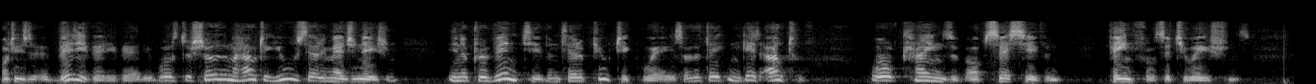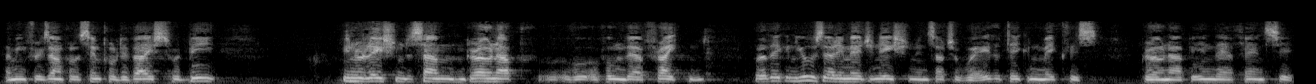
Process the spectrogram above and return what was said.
what is very, very valuable is to show them how to use their imagination in a preventive and therapeutic way so that they can get out of all kinds of obsessive and painful situations. I mean, for example, a simple device would be in relation to some grown up of whom they're frightened, where they can use their imagination in such a way that they can make this grown up in their fancy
